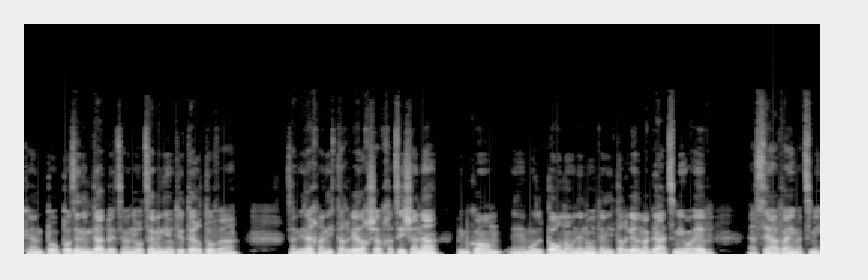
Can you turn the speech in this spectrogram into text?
כן פה פה זה נמדד בעצם. אני רוצה מיניות יותר טובה. אז אני אלך ואני אתרגל עכשיו חצי שנה במקום אה, מול פורנו אוננות אני אתרגל מגע עצמי אוהב אעשה אהבה עם עצמי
